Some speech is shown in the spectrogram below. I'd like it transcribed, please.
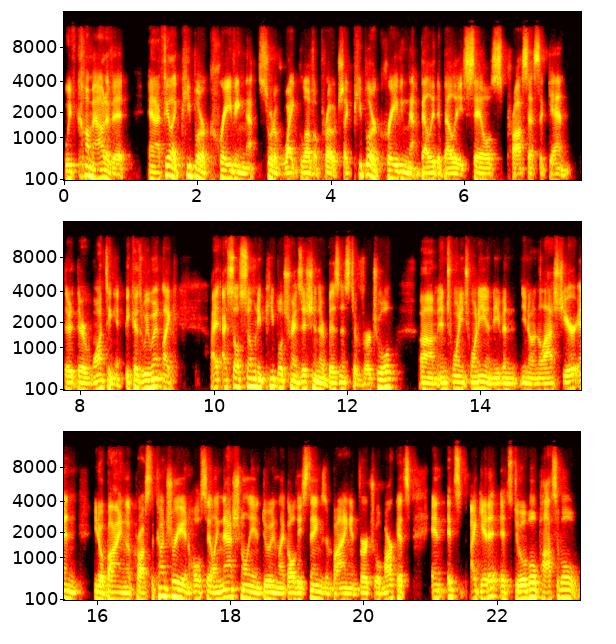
we've come out of it and I feel like people are craving that sort of white glove approach. Like people are craving that belly to belly sales process again. They're, they're wanting it because we went like, I, I saw so many people transition their business to virtual um, in 2020 and even, you know, in the last year and, you know, buying across the country and wholesaling nationally and doing like all these things and buying in virtual markets. And it's, I get it. It's doable, possible,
